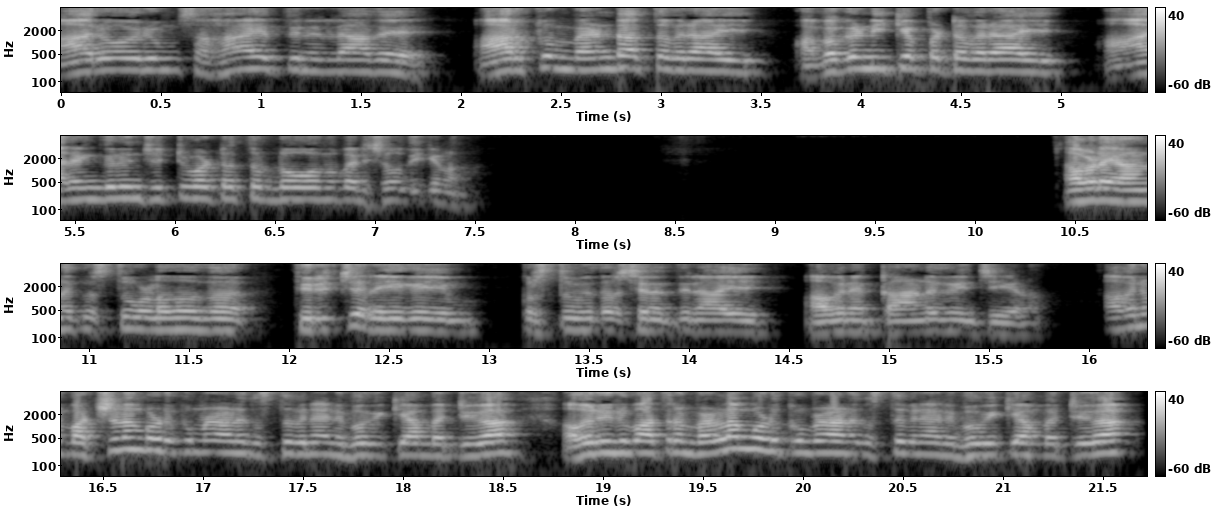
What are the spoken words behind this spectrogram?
ആരോരും സഹായത്തിനില്ലാതെ ആർക്കും വേണ്ടാത്തവരായി അവഗണിക്കപ്പെട്ടവരായി ആരെങ്കിലും ചുറ്റുവട്ടത്തുണ്ടോ എന്ന് പരിശോധിക്കണം. അവിടെയാണ് ക്രിസ്തു ഉള്ളതെന്ന് തിരിച്ചറിയുകയും ക്രിസ്തു ദർശനത്തിനായി അവനെ കാണുകയും ചെയ്യണം. അവന് ഭക്ഷണം കൊടുക്കുമ്പോഴാണ് ക്രിസ്തുവിനെ അനുഭവിക്കാൻ പറ്റുക. അവനൊരു പാത്രം വെള്ളം കൊടുക്കുമ്പോഴാണ് ക്രിസ്തുവിനെ അനുഭവിക്കാൻ പറ്റുക.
